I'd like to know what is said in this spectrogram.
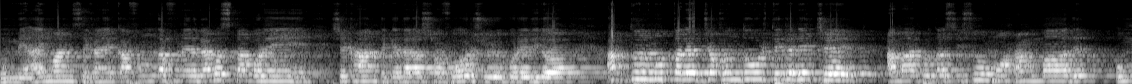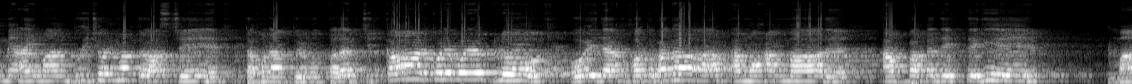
উম্মে আইমান সেখানে কাফন দাফনের ব্যবস্থা করে সেখান থেকে তারা সফর শুরু করে দিল। আব্দুল মুত্তালিব যখন দূর থেকে দেখছে, আমার কথা শিশু মোহাম্মদ, উম্মে আইমান দুইজন মাত্র আসছে, তখন আব্দুল মুত্তালিব চিৎকার করে বলে উঠল, ওই দেখ হতভাগা মোহাম্মদ, আব্বাকে দেখতে গিয়ে মা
